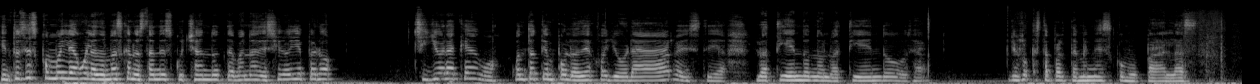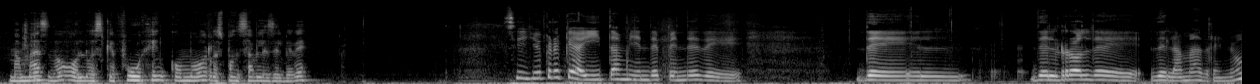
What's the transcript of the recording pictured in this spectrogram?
y entonces, ¿cómo le hago? Las mamás que nos están escuchando te van a decir, oye, pero si llora, ¿qué hago? ¿Cuánto tiempo lo dejo llorar? Este, ¿Lo atiendo, no lo atiendo? O sea, yo creo que esta parte también es como para las mamás, ¿no? O los que fungen como responsables del bebé. Sí, yo creo que ahí también depende de del, del rol de, de la madre, ¿no?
